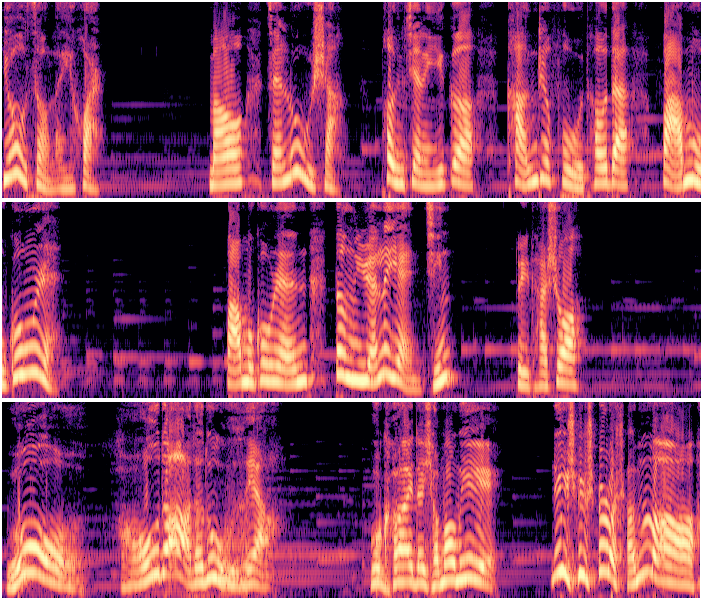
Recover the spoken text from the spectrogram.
又走了一会儿，猫在路上碰见了一个扛着斧头的伐木工人。伐木工人瞪圆了眼睛，对他说：“哦，好大的肚子呀！我可爱的小猫咪，你是吃了什么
